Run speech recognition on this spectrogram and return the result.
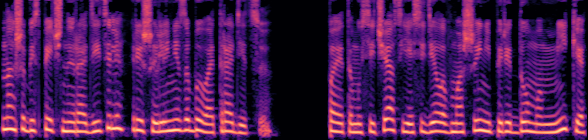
наши беспечные родители решили не забывать традицию — Поэтому сейчас я сидела в машине перед домом Мики,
